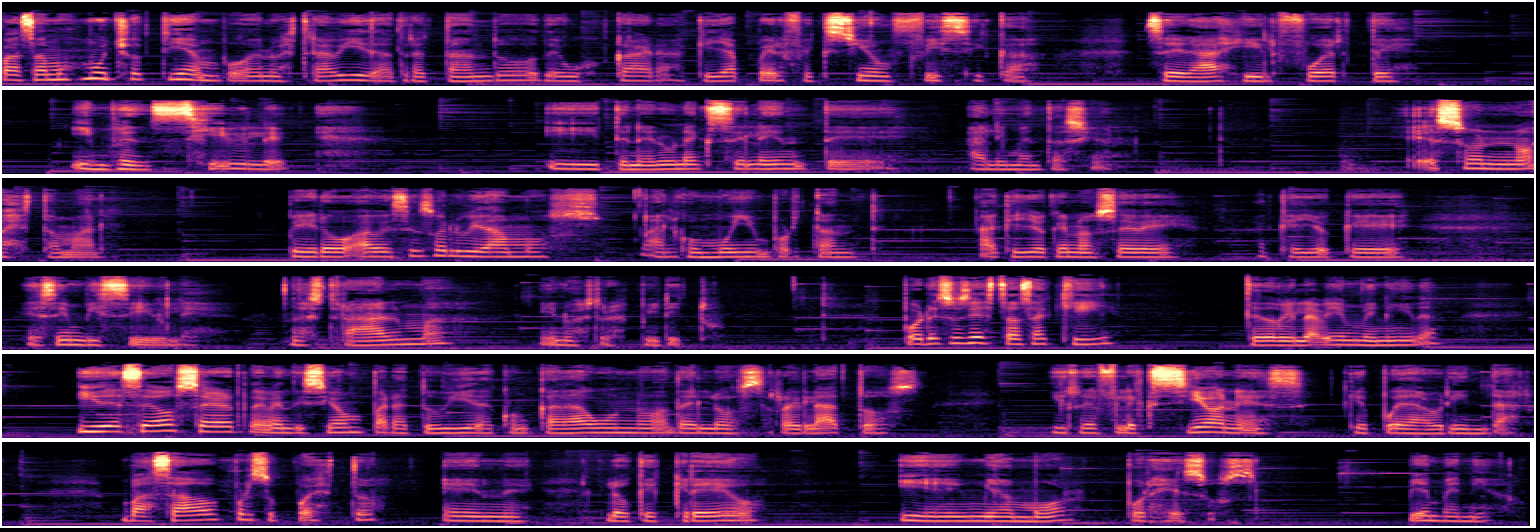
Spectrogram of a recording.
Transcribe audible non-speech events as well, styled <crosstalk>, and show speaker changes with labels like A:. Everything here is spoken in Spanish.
A: Pasamos mucho tiempo de nuestra vida tratando de buscar aquella perfección física, ser ágil, fuerte, <laughs> invencible y tener una excelente alimentación. Eso no está mal, pero a veces olvidamos algo muy importante, aquello que no se ve, aquello que es invisible, nuestra alma y nuestro espíritu. Por eso si estás aquí, te doy la bienvenida y deseo ser de bendición para tu vida con cada uno de los relatos y reflexiones que pueda brindar, basado por supuesto en lo que creo y en mi amor por Jesús. Bienvenido.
